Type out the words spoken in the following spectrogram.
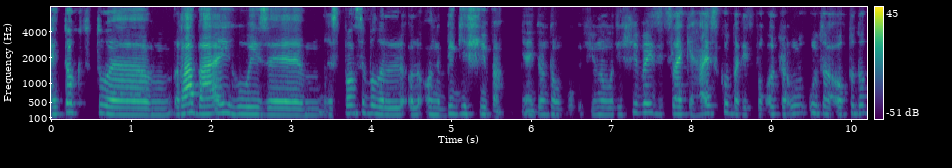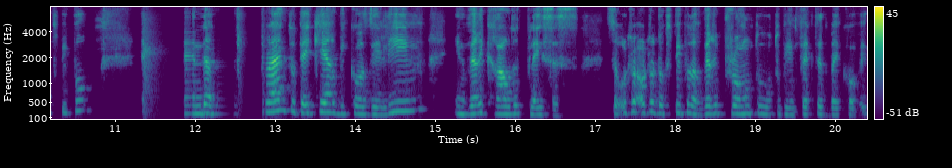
I talked to a um, rabbi who is um, responsible on a big yeshiva. I don't know if you know what yeshiva is. It's like a high school, but it's for ultra ultra orthodox people, and they're trying to take care because they live in very crowded places. So ultra-Orthodox people are very prone to, to be infected by COVID.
